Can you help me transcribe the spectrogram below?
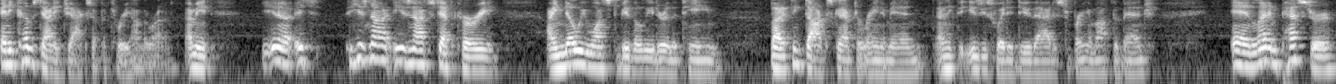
And he comes down, he jacks up a three on the run. I mean, you know, it's he's not he's not Steph Curry. I know he wants to be the leader of the team, but I think Doc's gonna have to rein him in. I think the easiest way to do that is to bring him off the bench and let him pester,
